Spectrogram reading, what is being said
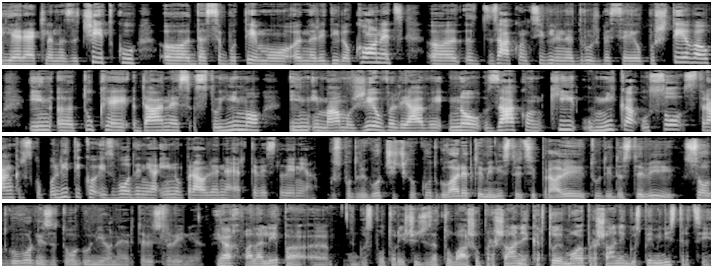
je rekla na začetku, da se bo temu naredilo konec, zakon civilne družbe se je upošteval in tukaj danes stojimo in imamo že v veljavi nov zakon, ki umika vso strankarsko politiko iz vodenja in upravljanja RTV Slovenija. Gospod Gregorčič, kako odgovarjate ministrici, pravi tudi, da ste vi soodgovorni za to agonijo na RTV Slovenija? Ja, hvala lepa, uh, gospod Orešič, za to vaše vprašanje, ker to je moje vprašanje, gospe ministrici.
